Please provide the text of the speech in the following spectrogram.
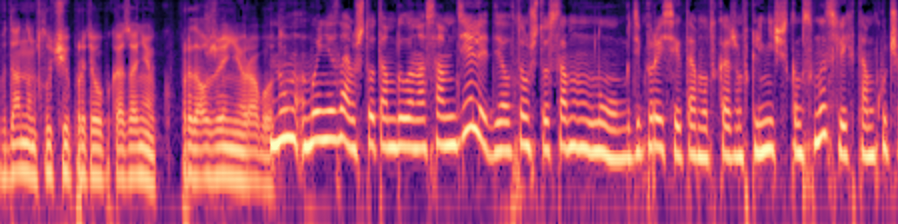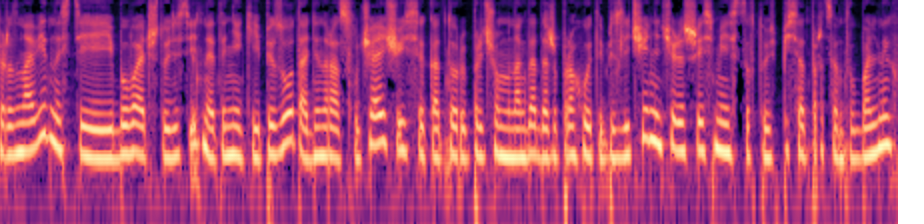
в данном случае противопоказанием к продолжению работы? Ну, мы не знаем, что там было на самом деле. Дело в том, что сам, ну, к депрессии там, вот, скажем, в клиническом смысле их там куча разновидностей, и бывает, что действительно это некий эпизод, один раз случающийся, который, причем иногда даже проходит и без лечения через 6 месяцев, месяцев, то есть 50% больных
